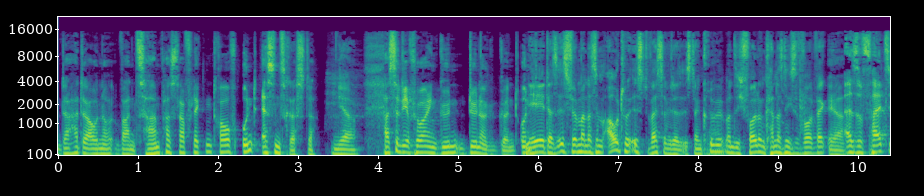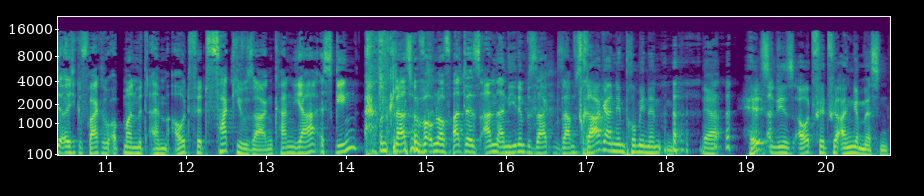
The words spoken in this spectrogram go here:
da hatte auch noch, waren Zahnpastaflecken drauf und Essensreste. ja. Hast du dir vorher einen Gön- Döner gegönnt? Und Nee, das ist, wenn man das im Auto isst, weißt du, wie das ist, dann krübelt man sich voll und kann das nicht sofort weg. ja. Also, falls ihr euch gefragt habt, ob man mit einem Outfit Fuck you sagen kann, ja, es ging. Und Klaas Umlauf hatte es an, an jedem besagten Samstag. Frage an den Prominenten. Ja. Hältst du dieses Outfit für angemessen?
